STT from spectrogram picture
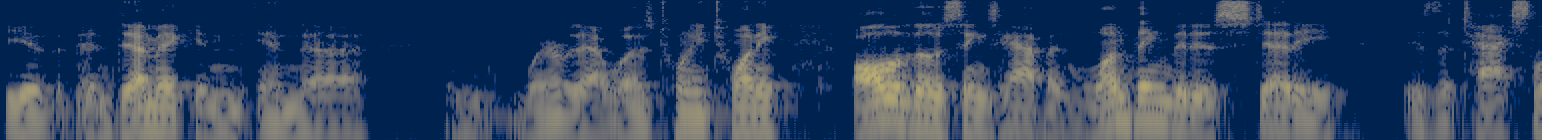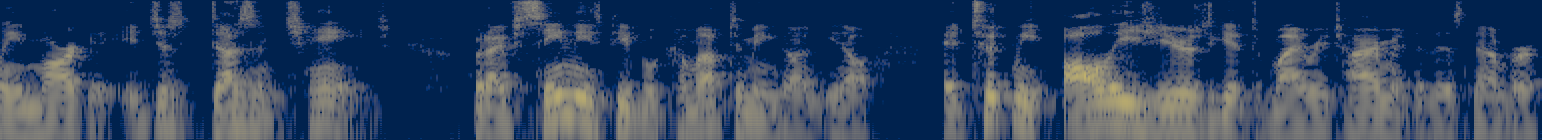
you had the pandemic in, in, uh, in whatever that was, 2020. All of those things happen. One thing that is steady is the tax lien market. It just doesn't change. But I've seen these people come up to me and going, you know, it took me all these years to get to my retirement to this number,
